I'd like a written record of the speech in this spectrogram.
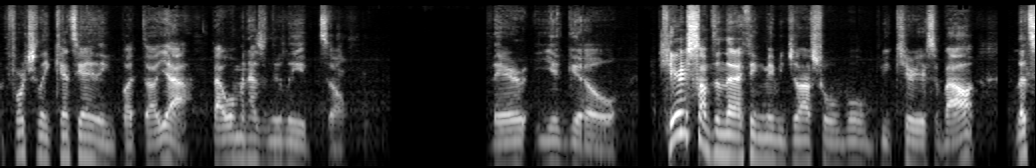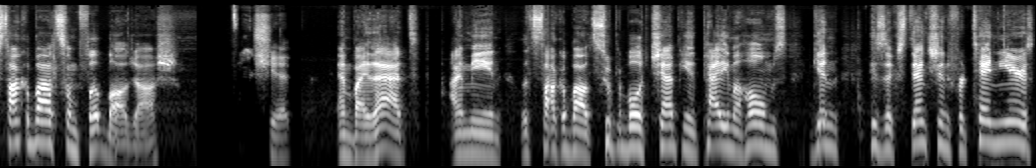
Unfortunately, can't see anything, but uh, yeah, Batwoman has a new lead, so there you go. Here's something that I think maybe Josh will, will be curious about. Let's talk about some football, Josh. Shit. And by that, I mean let's talk about Super Bowl champion Patty Mahomes getting his extension for 10 years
